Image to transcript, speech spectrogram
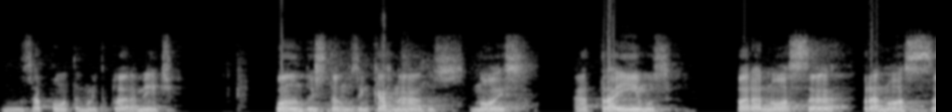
nos aponta muito claramente, quando estamos encarnados, nós atraímos para a nossa, para a nossa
